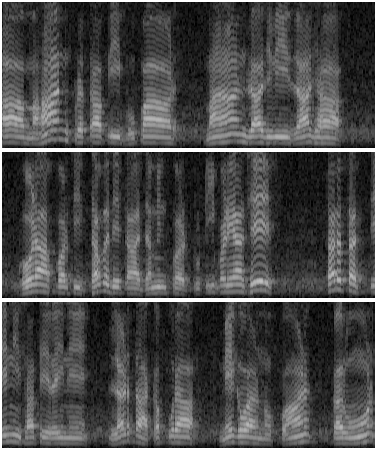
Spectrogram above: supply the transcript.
આ મહાન પ્રતાપી ભૂપાળ, મહાન રાજવીર રાજા ઘોડા પરથી ધબ દેતા જમીન પર તૂટી પડ્યા છે. તરત જ તેની સાથે રહીને લડતા કપૂરા મેઘવાળનો પણ કરુણ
